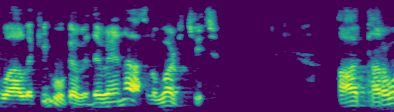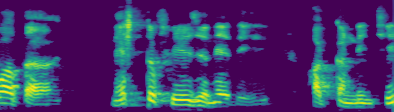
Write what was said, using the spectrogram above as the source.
వాళ్ళకి ఒక విధమైన అలవాటు చేసాం ఆ తర్వాత నెక్స్ట్ ఫేజ్ అనేది అక్కడి నుంచి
